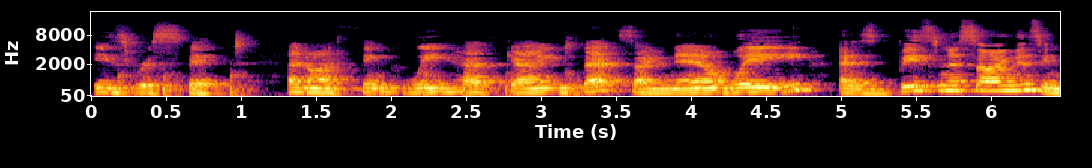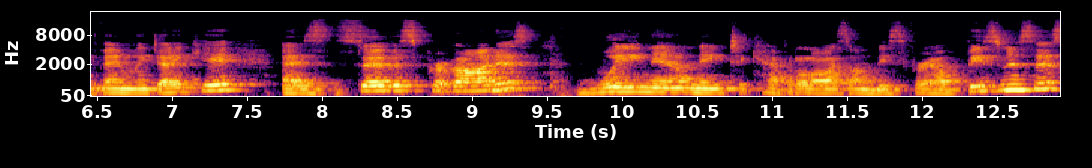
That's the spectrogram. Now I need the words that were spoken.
is respect. And I think we have gained that. So now we, as business owners in family daycare, as service providers, we now need to capitalise on this for our businesses.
